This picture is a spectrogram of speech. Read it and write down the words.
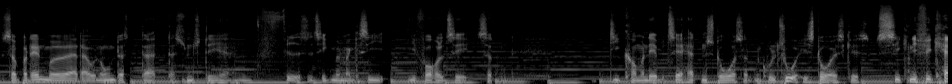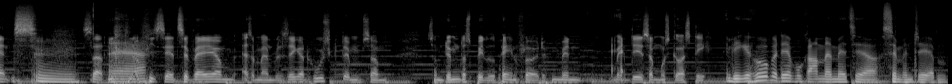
så på den måde er der jo nogen, der, der, der synes, det er en fed æstetik, men man kan sige, i forhold til sådan, de kommer næppe til at have den store sådan, kulturhistoriske signifikans. Mm. Sådan, Ja. ja. når vi ser tilbage om... Altså, man vil sikkert huske dem som, som dem, der spillede panfløjte, men, men det er så måske også det. Vi kan håbe, at det her program er med til at cementere dem.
